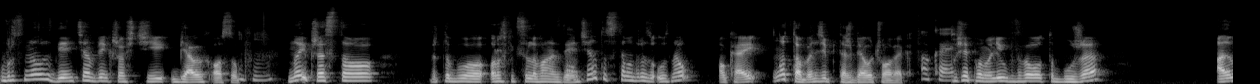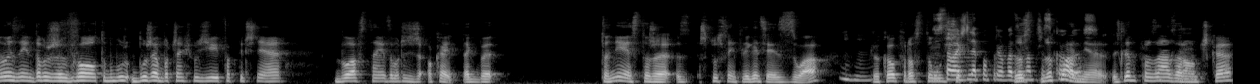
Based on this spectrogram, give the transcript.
wrócono zdjęcia w większości białych osób. Mhm. No i przez to, że to było rozpikselowane zdjęcie, no to system od razu uznał, okej, no to będzie też biały człowiek. Okej. Tu się pomylił, wywołało to burzę, ale moim zdaniem dobrze, że wywołało to bu- burzę, bo część ludzi faktycznie była w stanie zobaczyć, że okej, jakby to nie jest to, że z- sztuczna inteligencja jest zła, Mhm. tylko po prostu Została musi... źle poprowadzona Zost- przez Dokładnie, kogoś. źle poprowadzona za Okej. rączkę,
